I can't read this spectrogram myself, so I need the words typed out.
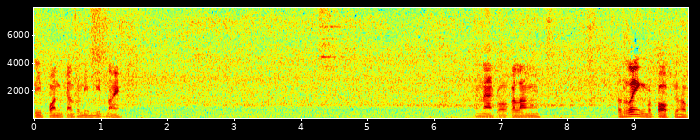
สีปอนการสนิมนิดหน่อย ข้างหน้าก็กำลังเร่งประกอบอยู่ครับ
